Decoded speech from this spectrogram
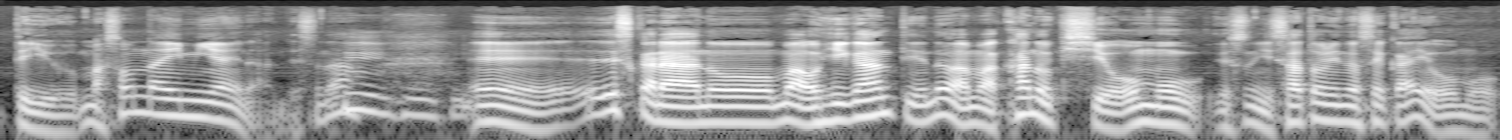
っていう、まあ、そんな意味合いなんですな。うんうんうん。えーですからあの、まあ、お彼岸っていうのは、まあ、かの岸を思う要するに悟りの世界を思う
